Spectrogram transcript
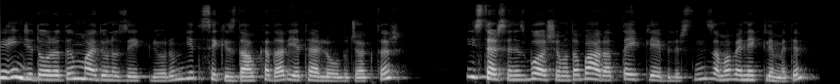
Ve ince doğradığım maydanozu ekliyorum. 7-8 dal kadar yeterli olacaktır. İsterseniz bu aşamada baharat da ekleyebilirsiniz ama ben eklemedim.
